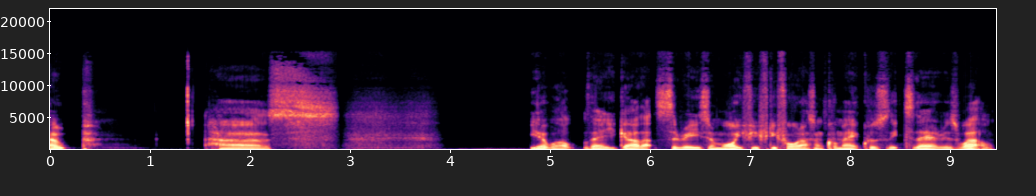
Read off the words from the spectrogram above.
Nope. Has. Yeah, well, there you go. That's the reason why 54 hasn't come out because it's there as well.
